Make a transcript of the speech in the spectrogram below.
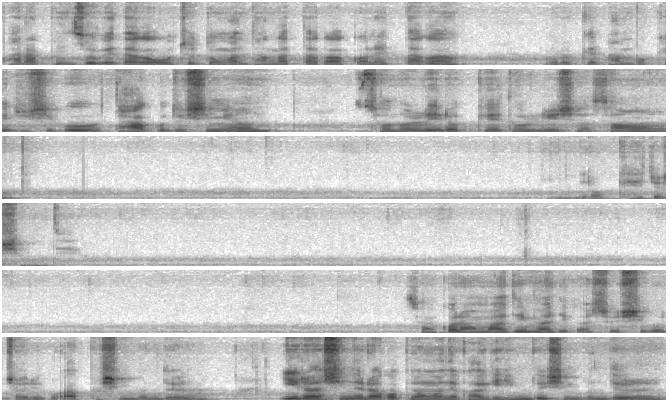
파라핀 속에다가 5초 동안 담갔다가 꺼냈다가 이렇게 반복해 주시고 다 굳으시면 손을 이렇게 돌리셔서 이렇게 해주시면 돼요. 손가락 마디마디가 쑤시고 저리고 아프신 분들 일하시느라고 병원에 가기 힘드신 분들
